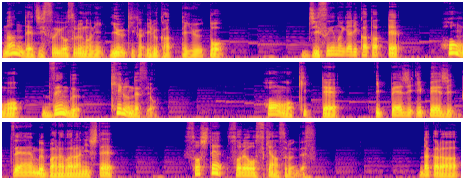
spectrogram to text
なんで自炊をするのに勇気がいるかっていうと、自炊のやり方って本を全部切るんですよ。本を切って1ページ1ページ全部バラバラにして、そしてそれをスキャンするんです。だから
